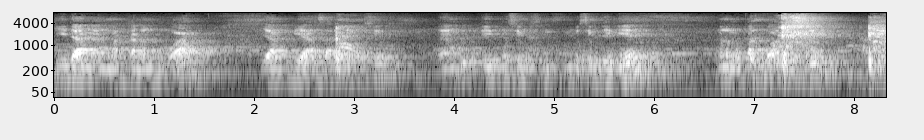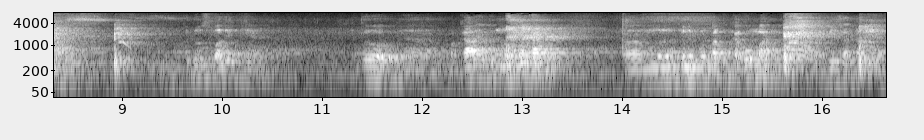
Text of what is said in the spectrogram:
hidangan makanan buah yang biasa di musim yang di musim musim dingin menemukan buah musim panas. Itu sebaliknya. Itu ya, maka itu merupakan menimbulkan kekaguman Nabi Zakaria.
